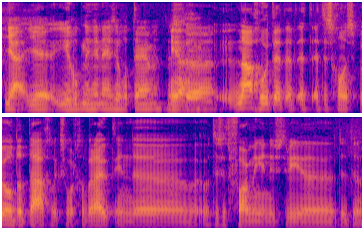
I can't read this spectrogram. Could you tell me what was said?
Ja, je, je roept nu ineens heel veel termen. Dus, ja. nou goed, het, het, het, het is gewoon spul dat dagelijks wordt gebruikt in de, wat is het, farming industrie, de, de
